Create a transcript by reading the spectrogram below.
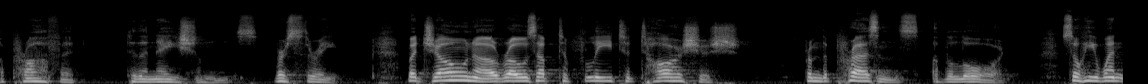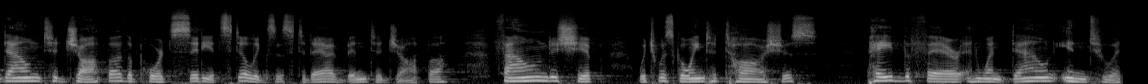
a prophet to the nations. Verse 3. But Jonah rose up to flee to Tarshish from the presence of the Lord. So he went down to Joppa, the port city. It still exists today. I've been to Joppa. Found a ship which was going to Tarshish, paid the fare, and went down into it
